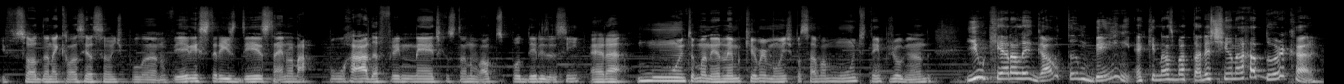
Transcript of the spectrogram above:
e só dando aquelas reações de pulando, ver eles 3D saindo na porrada frenética, usando altos poderes assim, era muito maneiro. Eu lembro que eu e meu irmão a gente passava muito tempo jogando. E o que era legal também é que nas batalhas tinha narrador, cara.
